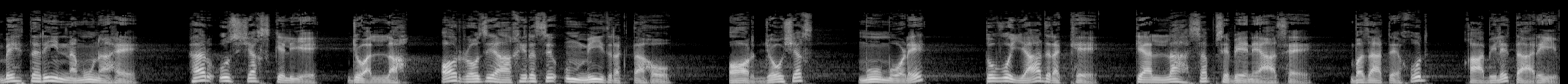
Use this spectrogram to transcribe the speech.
بہترین نمونہ ہے۔ ہر اس شخص کے لیے جو اللہ اور روز آخرت سے امید رکھتا ہو۔ اور جو شخص منہ مو موڑے تو وہ یاد رکھے کہ اللہ سب سے بے نیاز ہے، بذات خود قابل تعریف۔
